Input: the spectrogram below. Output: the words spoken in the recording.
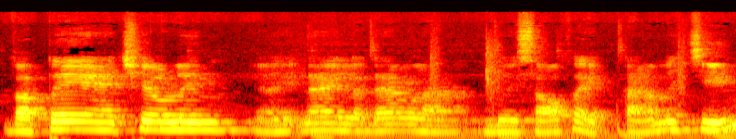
và PE trailing à, hiện nay là đang là 16,89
